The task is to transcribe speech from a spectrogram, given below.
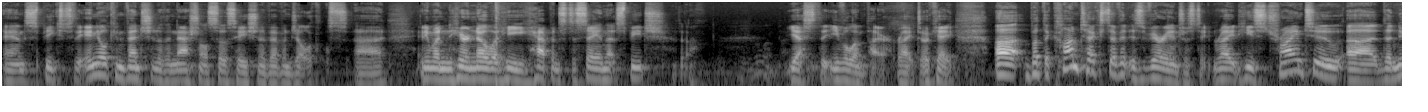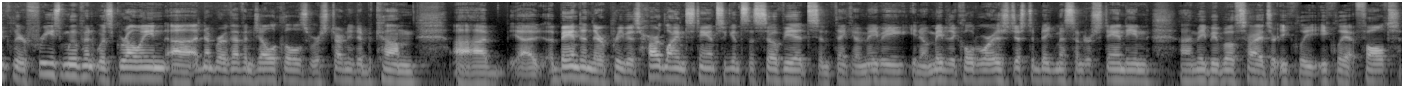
and speaks to the annual convention of the National Association of Evangelicals. Uh, anyone here know what he happens to say in that speech? Yes, the evil empire, right, okay. Uh, but the context of it is very interesting, right? He's trying to, uh, the nuclear freeze movement was growing. Uh, a number of evangelicals were starting to become, uh, uh, abandon their previous hardline stance against the Soviets and think of maybe, you know, maybe the Cold War is just a big misunderstanding. Uh, maybe both sides are equally, equally at fault.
